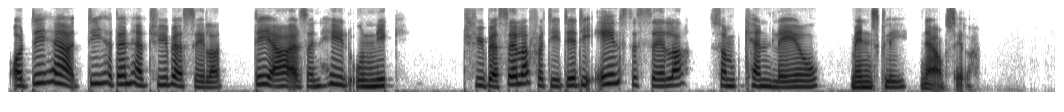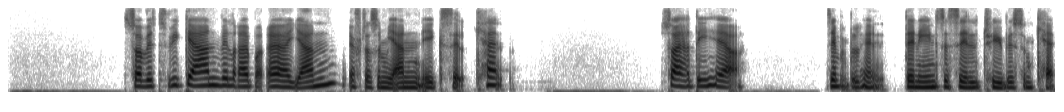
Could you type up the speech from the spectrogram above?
Og det her, de her, den her type af celler, det er altså en helt unik type af celler, fordi det er de eneste celler, som kan lave menneskelige nerveceller. Så hvis vi gerne vil reparere hjernen, eftersom hjernen ikke selv kan, så er det her simpelthen den eneste celletype, som kan.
